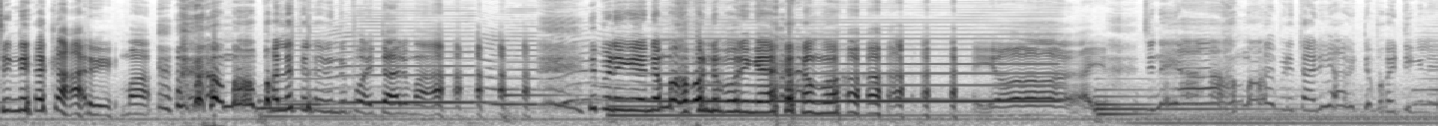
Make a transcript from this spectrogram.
சின்னையா காரு. அம்மா அம்மா பள்ளத்துல இருந்து போயிட்டாருமா இப்ப நீங்க என்னம்மா பண்ண போறீங்க? அம்மா. ஐயோ ஐயோ. சின்னையா அம்மா இப்படி தனியா விட்டு போயிட்டீங்களே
